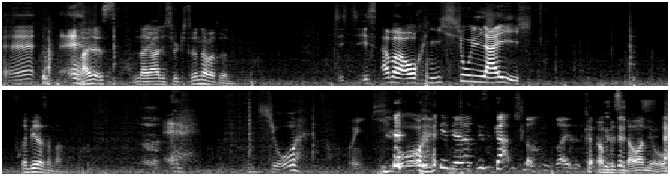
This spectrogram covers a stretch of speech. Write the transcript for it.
Äh, Meine ist, naja, nicht wirklich drin, aber drin. das ist aber auch nicht so leicht. Sollen wir das noch machen? So. Und so. Der hat dieses Gartenschloch vorbereitet. Könnte noch ein bisschen dauern hier oben.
